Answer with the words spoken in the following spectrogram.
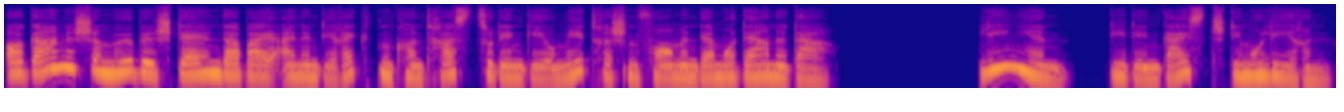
Organische Möbel stellen dabei einen direkten Kontrast zu den geometrischen Formen der Moderne dar. Linien, die den Geist stimulieren.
